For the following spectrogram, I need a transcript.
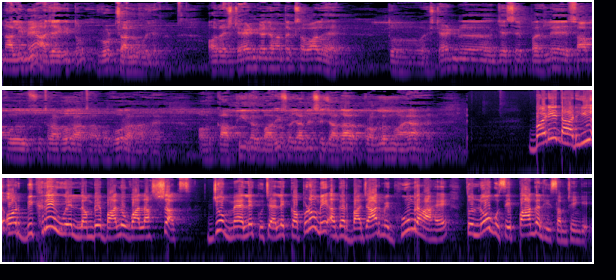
नाली में आ जाएगी तो रोड चालू हो जाएगा। और स्टैंड का जहाँ तक सवाल है तो स्टैंड जैसे पहले साफ़ सुथरा हो रहा था, वो हो रहा है। और काफ़ी इधर बारिश हो जाने से ज़्यादा प्रॉब्लम आया है। बड़ी दाढ़ी और बिखरे हुए लंबे बालों वाला शख्स जो मैले कुचैले कपड़ों में अगर बाज़ार में घूम रहा है तो लोग उसे पागल ही समझेंगे।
